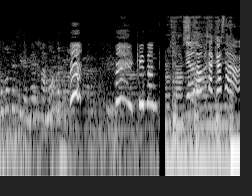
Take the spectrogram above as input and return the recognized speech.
¿Cómo te sientes, jamón? ¡Qué tonto! Ya nos vamos a casa,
